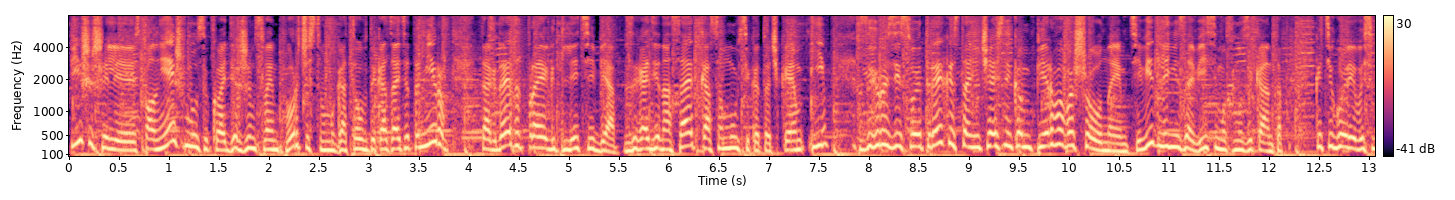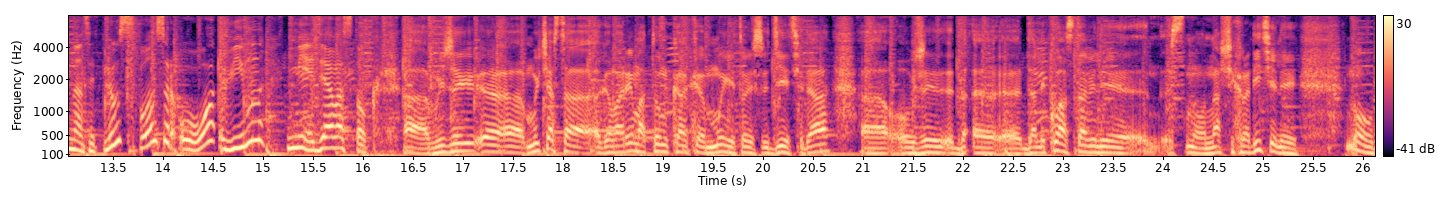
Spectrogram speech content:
Пишешь или исполняешь музыку, одержим своим творчеством и готов доказать это миру? Тогда этот проект для тебя. Заходи на сайт kassamusika.mi, загрузи свой трек и стань участником первого шоу на MTV для независимых музыкантов. Категория 18+, спонсор ООО «Вимн Медиа Восток». А, Вы же, э, мы часто говорим о том, как мы, то есть дети, да, э, уже э, далеко оставили ну, наших родителей, ну,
